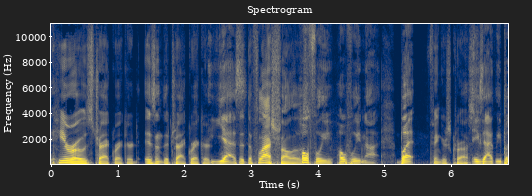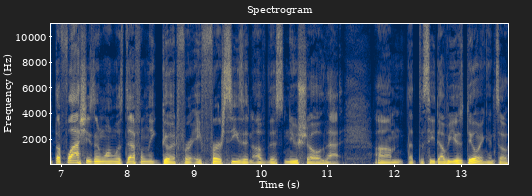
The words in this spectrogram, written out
Hero's track record isn't the track record yes, that the Flash follows. hopefully, hopefully not. But Fingers crossed. exactly, but the Flash season one was definitely good for a first season of this new show that um, that the CW is doing, and so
